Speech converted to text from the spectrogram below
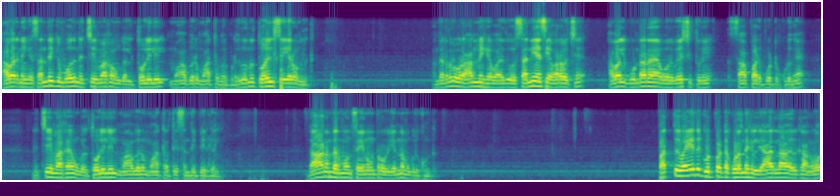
அவரை நீங்கள் சந்திக்கும் போது நிச்சயமாக உங்கள் தொழிலில் மாபெரும் மாற்றம் ஏற்படும். இது வந்து தொழில் செய்கிறவங்களுக்கு அந்த இடத்துல ஒரு ஆன்மீக இது ஒரு சன்னியாசியை வர வச்சு அவளுக்கு உண்டான ஒரு வேஷ்டி துணி சாப்பாடு போட்டு கொடுங்க. நிச்சயமாக உங்கள் தொழிலில் மாபெரும் மாற்றத்தை சந்திப்பீர்கள். தான தர்மம் செய்யணுன்ற ஒரு எண்ணம் உங்களுக்கு உண்டு. பத்து வயதுக்கு உட்பட்ட குழந்தைகள் யாரெல்லாம் இருக்காங்களோ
